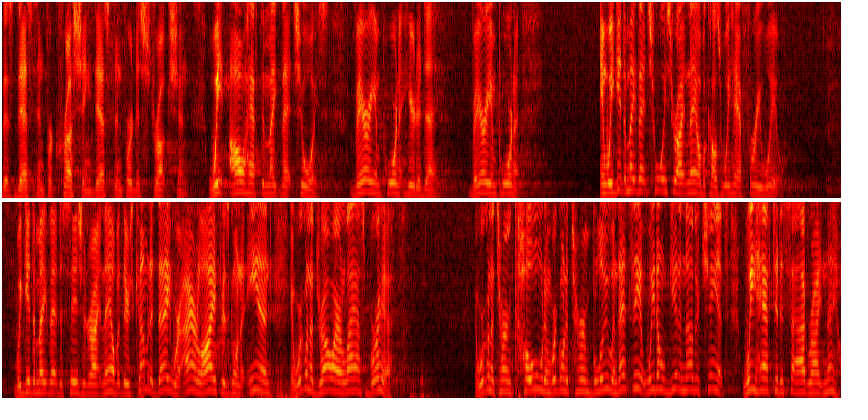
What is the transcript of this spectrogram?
that's destined for crushing, destined for destruction. We all have to make that choice. Very important here today. Very important. And we get to make that choice right now because we have free will. We get to make that decision right now, but there's coming a day where our life is going to end and we're going to draw our last breath. And we're going to turn cold and we're going to turn blue, and that's it. We don't get another chance. We have to decide right now.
